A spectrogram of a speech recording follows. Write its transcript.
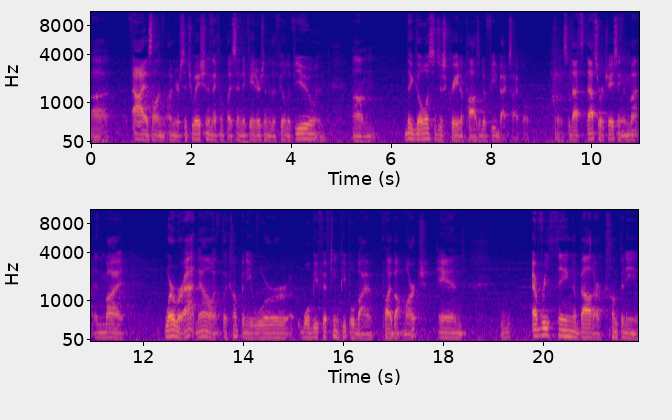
uh, eyes on on your situation and they can place indicators into the field of view and um, the goal is to just create a positive feedback cycle. And so that's that's what we're chasing and my and my where we're at now at the company we're we'll be 15 people by probably about march and everything about our company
